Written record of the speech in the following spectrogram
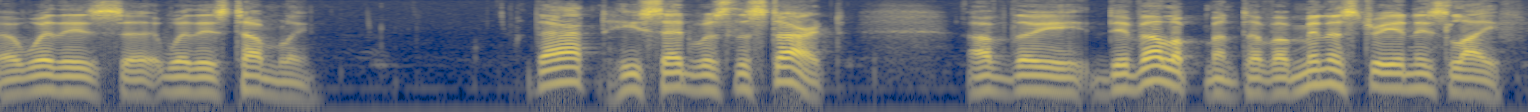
uh, with his uh, with his tumbling. That, he said, was the start of the development of a ministry in his life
